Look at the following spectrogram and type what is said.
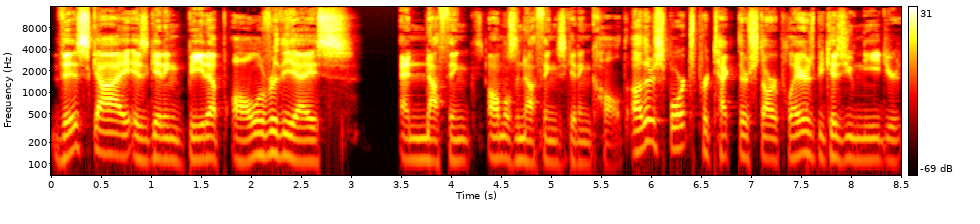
this guy is getting beat up all over the ice and nothing, almost nothing's getting called. Other sports protect their star players because you need your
